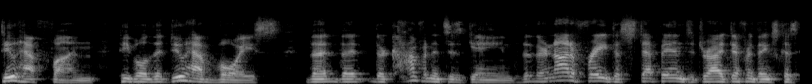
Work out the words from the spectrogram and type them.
do have fun people that do have voice that that their confidence is gained that they're not afraid to step in to try different things because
